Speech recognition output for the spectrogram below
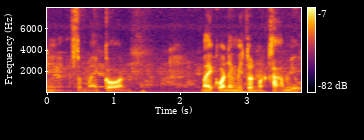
นี่สมัยก่อนสมัยก่อนยังมีต้นมะขามอยู่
